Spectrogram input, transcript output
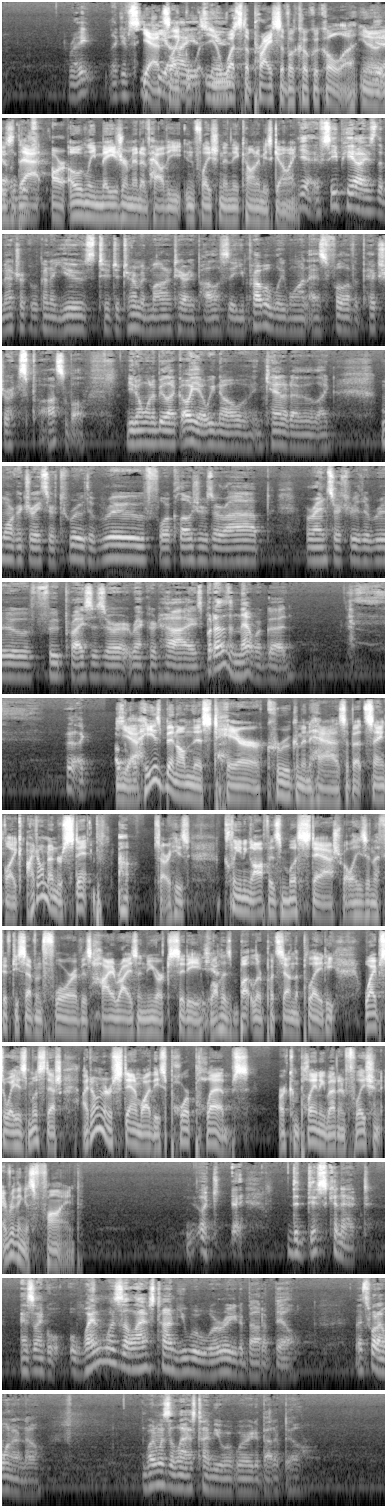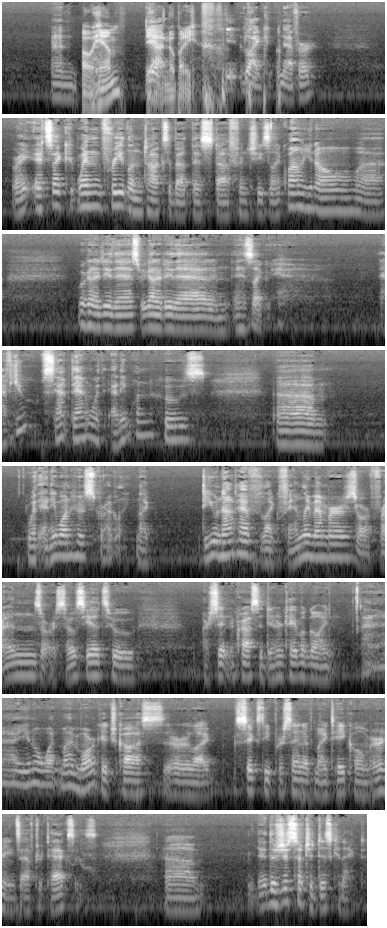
right? Like if CPI yeah, it's like you know used, what's the price of a Coca Cola? You know, yeah, is that our only measurement of how the inflation in the economy is going? Yeah, if CPI is the metric we're going to use to determine monetary policy, you probably want as full of a picture as possible. You don't want to be like, oh yeah, we know in Canada like mortgage rates are through the roof, foreclosures are up rents are through the roof, food prices are at record highs. But other than that, we're good. like, yeah, he's been on this tear. Krugman has about saying like, I don't understand. Uh, sorry, he's cleaning off his mustache while he's in the 57th floor of his high rise in New York City yeah. while his butler puts down the plate. He wipes away his mustache. I don't understand why these poor plebs are complaining about inflation. Everything is fine. Like eh, the disconnect as like, when was the last time you were worried about a bill? That's what I want to know. When was the last time you were worried about a bill? And oh, him? Yeah, yeah nobody. like never. Right? It's like when Freeland talks about this stuff, and she's like, "Well, you know, uh, we're gonna do this, we got to do that," and, and it's like, have you sat down with anyone who's um, with anyone who's struggling? Like, do you not have like family members or friends or associates who are sitting across the dinner table going, ah, you know what, my mortgage costs are like 60% of my take home earnings after taxes? Um, there's just such a disconnect.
